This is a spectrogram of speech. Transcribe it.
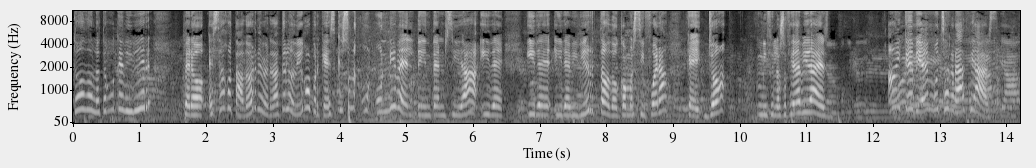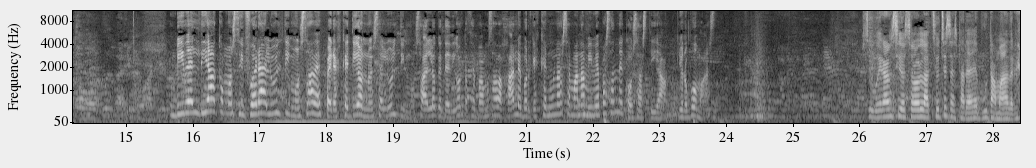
todo lo tengo que vivir, pero es agotador, de verdad te lo digo, porque es que es un, un- un nivel de intensidad y de, y, de, y de vivir todo como si fuera que yo, mi filosofía de vida es, ay, qué bien, muchas gracias vive el día como si fuera el último, ¿sabes? Pero es que, tío, no es el último, ¿sabes lo que te digo? Entonces vamos a bajarle, porque es que en una semana a mí me pasan de cosas, tía. Yo no puedo más. Si hubieran sido solo las chuches estaría de puta madre.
